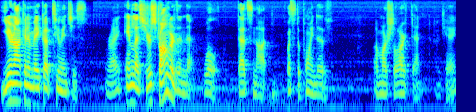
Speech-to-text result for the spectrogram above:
you're not going to make up two inches, right? Unless you're stronger than them. Well, that's not. What's the point of a martial art then? Okay?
